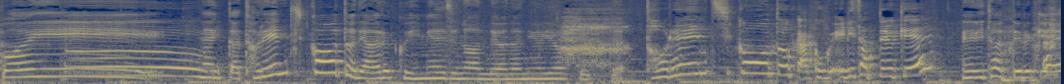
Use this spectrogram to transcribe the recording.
こいい。うん。なんかトレンチコートで歩くイメージなんだよなニューヨークって。トレンチコートかここ襟立ってる系？襟立ってる系。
